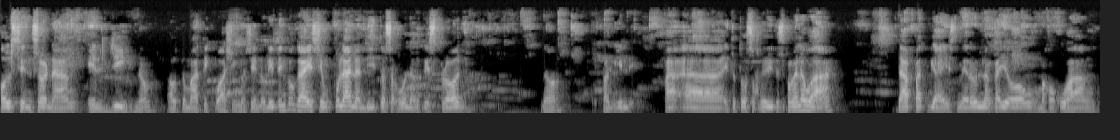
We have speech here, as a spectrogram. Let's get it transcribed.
hall sensor ng LG, no? Automatic washing machine. Ulitin ko, guys, yung pula nandito sa unang test prod, no? Pag pa, ah, itutusok nyo dito sa pangalawa, dapat, guys, meron lang kayong makukuhang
